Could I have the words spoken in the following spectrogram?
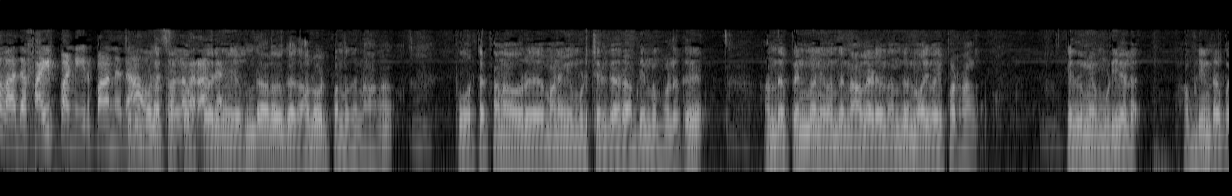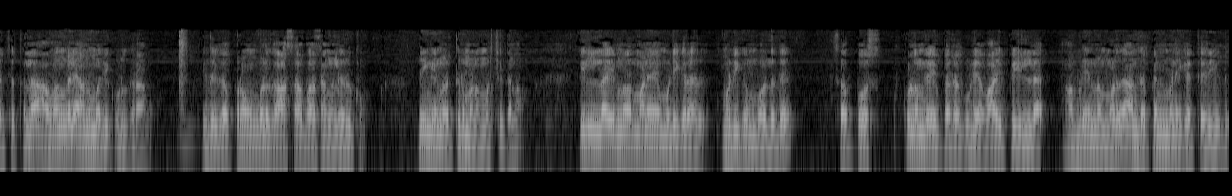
அவ அதை ஃபைட் பண்ணிருப்பான்னு தான் சொல்ல வரைக்கும் எந்த அளவுக்கு அது அலோட் பண்ணுதுன்னா இப்போ ஒருத்தர் கணவர் ஒரு மனைவி முடிச்சிருக்காரு அப்படின்னும் பொழுது அந்த பெண்மணி வந்து நாளடைவில் வந்து நோய் வாய்ப்படுறாங்க எதுவுமே முடியல. அப்படின்ற பட்சத்துல அவங்களே அனுமதி கொடுக்குறாங்க. இதுக்கப்புறம் உங்களுக்கு ஆசாபாசங்கள் இருக்கும். நீங்க இன்னொரு திருமணம் முடிச்சுக்கலாம். இல்ல இன்னொரு மனைவி முடிக்கிறாரு. முடிக்கும் பொழுது சப்போஸ் குழந்தை பெறக்கூடிய வாய்ப்பு இல்லை அப்படின்னும் பொழுது அந்த பெண்மணிக்கே தெரியுது.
